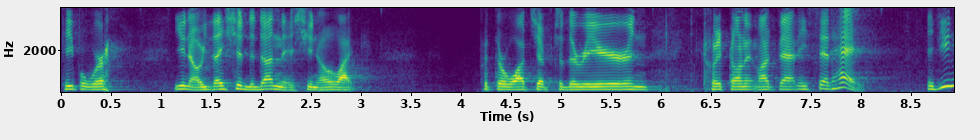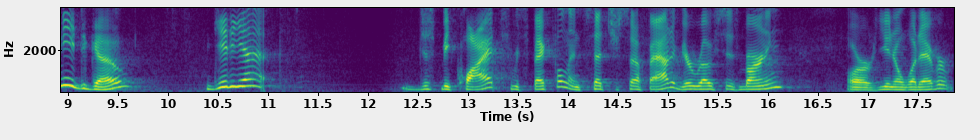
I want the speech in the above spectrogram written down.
people were, you know, they shouldn't have done this, you know, like put their watch up to their ear and click on it like that. And he said, hey, if you need to go, giddy up. Just be quiet, respectful, and set yourself out. If your roast is burning, or, you know, whatever,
